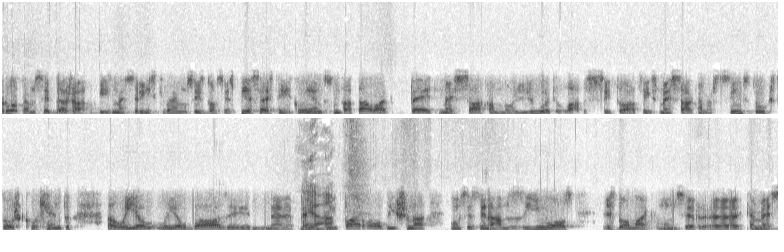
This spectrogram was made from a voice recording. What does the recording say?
protams, ir dažādi biznesa riski, vai mums izdosies piesaistīt klientus un tā tālāk, bet mēs sākam no ļoti labas situācijas. Mēs sākam ar 100 tūkstošu klientu lielu, lielu bāzi pensiju pārvaldīšanā. Mums ir zināms zīmols, Es domāju, ka mums ir, eh, ka mēs,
